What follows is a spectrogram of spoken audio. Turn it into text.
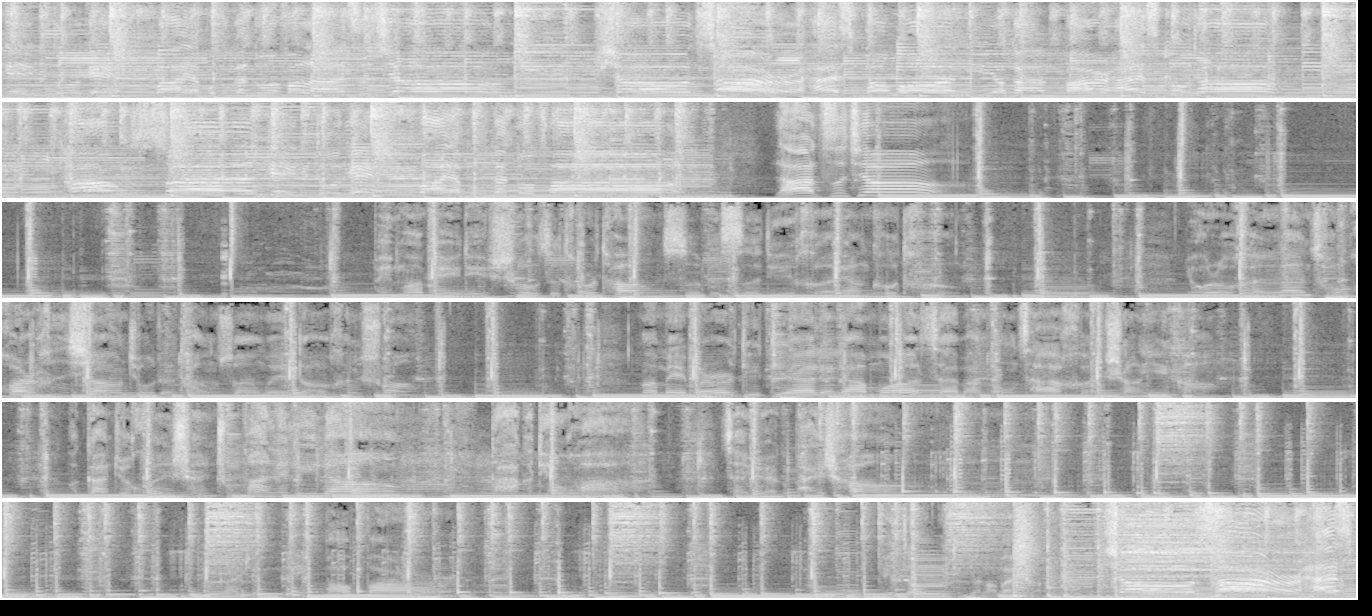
给你多给，我也不敢多放辣子酱。小菜儿还是泡沫？你要干巴还是口汤？糖酸给你多给，我也不敢多放辣子酱。背的手指头烫，时不时地喝两口汤。牛肉很烂，葱花很香，就这糖酸味道很爽。我美门儿地叠了俩馍，再把浓茶喝上一缸。我感觉浑身充满了力量，打个电话，再约个排场。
